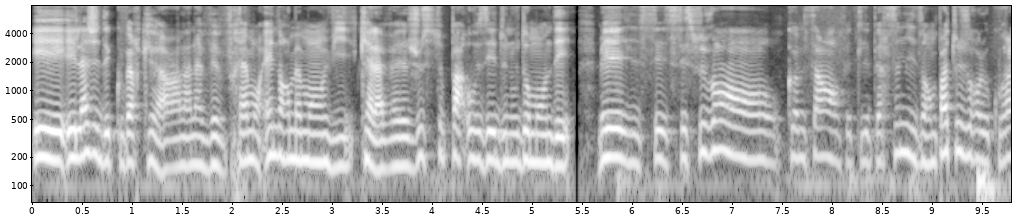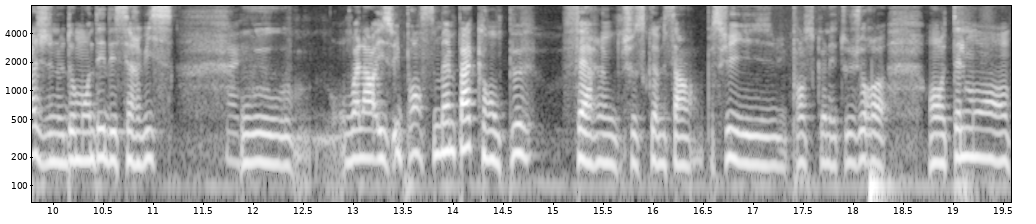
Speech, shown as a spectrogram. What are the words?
Et, et là, j'ai découvert qu'elle en avait vraiment énormément envie, qu'elle avait juste pas osé de nous demander. Mais c'est c'est souvent comme ça, en fait. Les personnes, ils n'ont pas toujours le courage de nous demander des services. Ouais. Ou, voilà, ils, ils pensent même pas qu'on peut faire une chose comme ça. Parce qu'ils ils pensent qu'on est toujours euh, en, tellement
